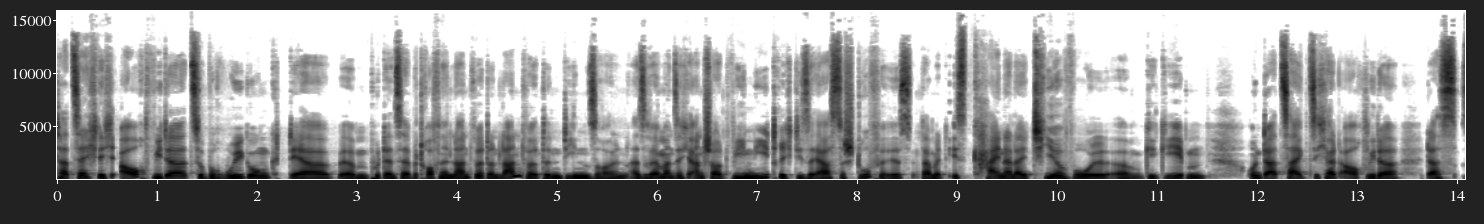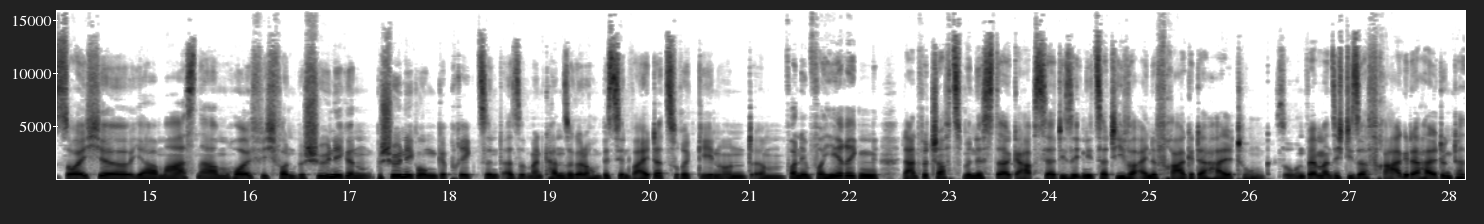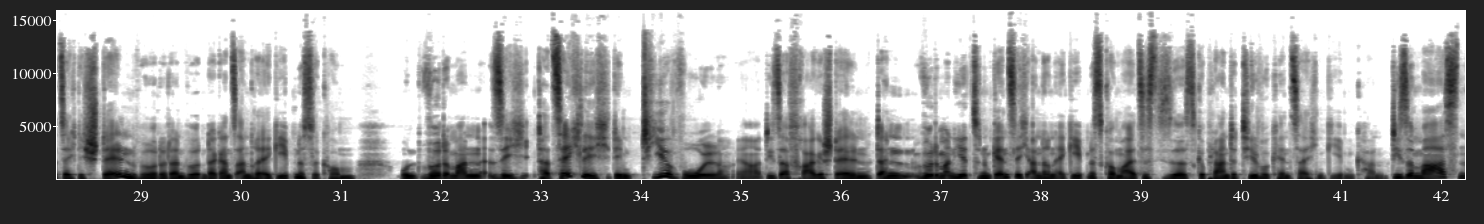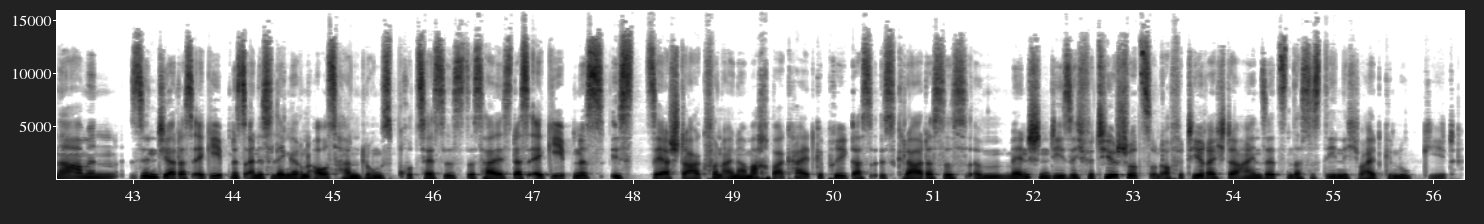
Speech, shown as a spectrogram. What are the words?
tatsächlich auch wieder zur Beruhigung der ähm, potenziell betroffenen Landwirte und Landwirtinnen dienen sollen. Also wenn man sich anschaut, wie niedrig diese erste Stufe ist, damit ist keinerlei Tierwohl ähm, gegeben. Und da zeigt sich halt auch wieder, dass solche ja, Maßnahmen häufig von Beschönigen, Beschönigungen geprägt sind. Also man kann sogar noch ein bisschen weiter zurückgehen. Und ähm, von dem vorherigen Landwirtschaftsminister gab es ja diese Initiative eine Frage der Haltung. So und wenn man sich dieser Frage der Haltung tatsächlich stellen würde, dann würden da ganz andere Ergebnisse kommen. Und würde man sich tatsächlich dem Tierwohl ja, dieser Frage stellen, dann würde man hier zu einem gänzlich anderen Ergebnis kommen, als es dieses geplante Tierwohlkennzeichen geben kann. Diese Maßnahmen sind ja das Ergebnis eines längeren Aushandlungsprozesses. Das heißt, das Ergebnis ist sehr stark von einer Machbarkeit geprägt. Das ist klar, dass es ähm, Menschen, die sich für Tierschutz und auch für Tierrechte einsetzen, dass es denen nicht weit genug geht.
